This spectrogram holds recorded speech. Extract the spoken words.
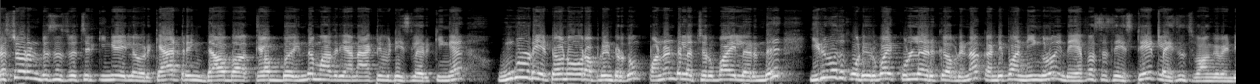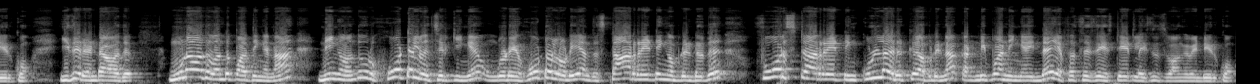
ரெஸ்டாரண்ட் பிஸ்னஸ் வச்சுருக்கீங்க இல்லை ஒரு கேட்டரிங் தாபா கிளப் இந்த மாதிரியான ஆக்டிவிட்டீஸில் இருக்கீங்க. உங்களுடைய டேர்ன் ஓவர் அப்படின்றதும் பன்னெண்டு லட்சம் ரூபாயில இருந்து இருபது கோடி ரூபாய்க்குள்ள இருக்கு அப்படின்னா கண்டிப்பா நீங்களும் இந்த எஃப்எஸ்எஸ்ஐ ஸ்டேட் லைசன்ஸ் வாங்க வேண்டியிருக்கும். இது ரெண்டாவது. மூணாவது வந்து பாத்தீங்கன்னா நீங்க வந்து ஒரு ஹோட்டல் வச்சிருக்கீங்க. உங்களுடைய ஹோட்டலுடைய அந்த ஸ்டார் ரேட்டிங் அப்படின்றது ஃபோர் ஸ்டார் ரேட்டிங்குள்ளே இருக்குது இருக்கு அப்படின்னா கண்டிப்பா நீங்க இந்த எஃப்எஸ்எஸ்ஐ ஸ்டேட் லைசன்ஸ் வாங்க வேண்டியிருக்கும்.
